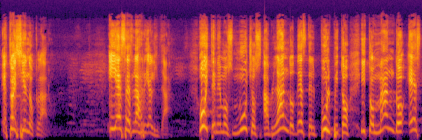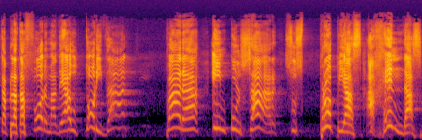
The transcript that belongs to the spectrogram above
Estoy siendo claro. Y esa es la realidad. Hoy tenemos muchos hablando desde el púlpito y tomando esta plataforma de autoridad para impulsar sus propias agendas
